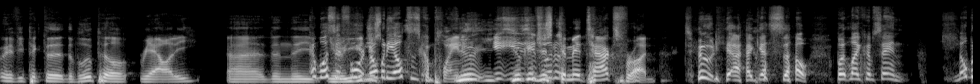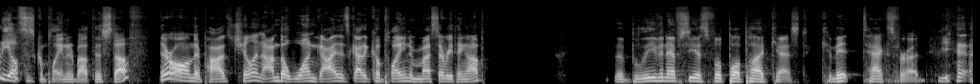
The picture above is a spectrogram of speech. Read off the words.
if you picked the the blue pill reality uh then the It wasn't you, know, for could just- nobody else is complaining. you, you, it- you could just commit tax fraud dude. Yeah, I guess so. But like I'm saying, nobody else is complaining about this stuff. They're all in their pods chilling. I'm the one guy that's got to complain and mess everything up. The Bleav in FCS Football podcast. Commit tax fraud. Yeah.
